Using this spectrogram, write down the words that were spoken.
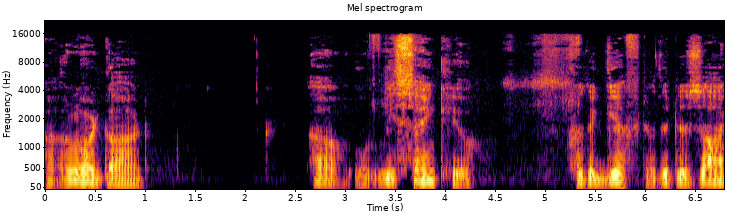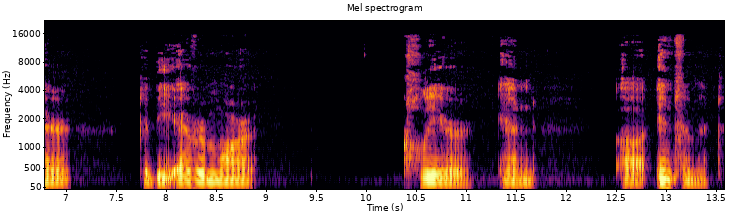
Uh, Lord God, uh, we thank you for the gift of the desire to be ever more clear and uh, intimate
